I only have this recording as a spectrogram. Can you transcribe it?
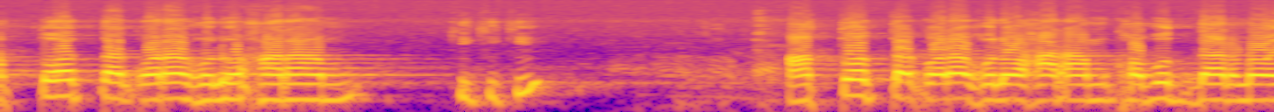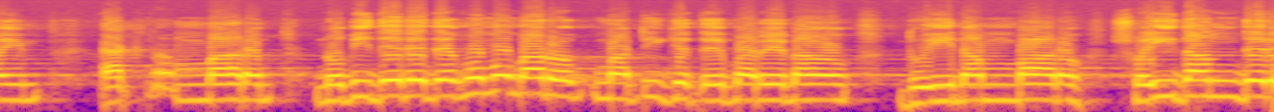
আত্মহত্যা করা হলো হারাম। কি কি কি? আত্মহত্যা করা হলো হারাম, খবরদার নয়। এক নাম্বার, নবীদের দেহ মোবারক মাটি খেতে পারে না। দুই নাম্বার, শহীদানদের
